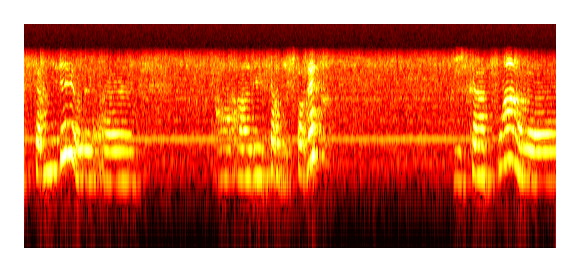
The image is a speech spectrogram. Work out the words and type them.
exterminer, euh, euh, à, à les faire disparaître, jusqu'à un point euh,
